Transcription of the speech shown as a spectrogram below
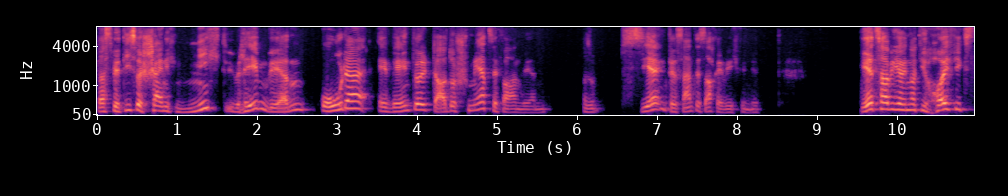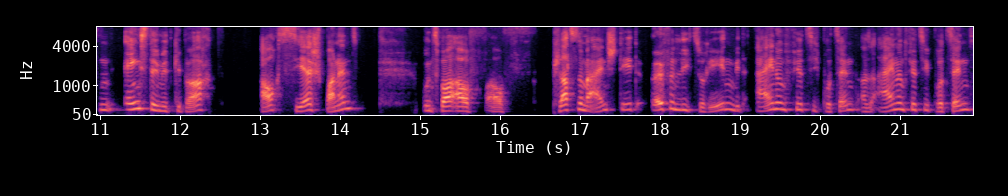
dass wir dies wahrscheinlich nicht überleben werden oder eventuell dadurch Schmerz erfahren werden. Also sehr interessante Sache, wie ich finde. Jetzt habe ich euch noch die häufigsten Ängste mitgebracht. Auch sehr spannend. Und zwar auf, auf Platz Nummer eins steht, öffentlich zu reden mit 41 Prozent. Also 41 Prozent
